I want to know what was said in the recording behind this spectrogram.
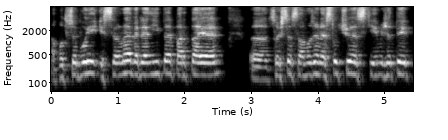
a potřebují i silné vedení té partaje, eh, což se samozřejmě neslučuje s tím, že ty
